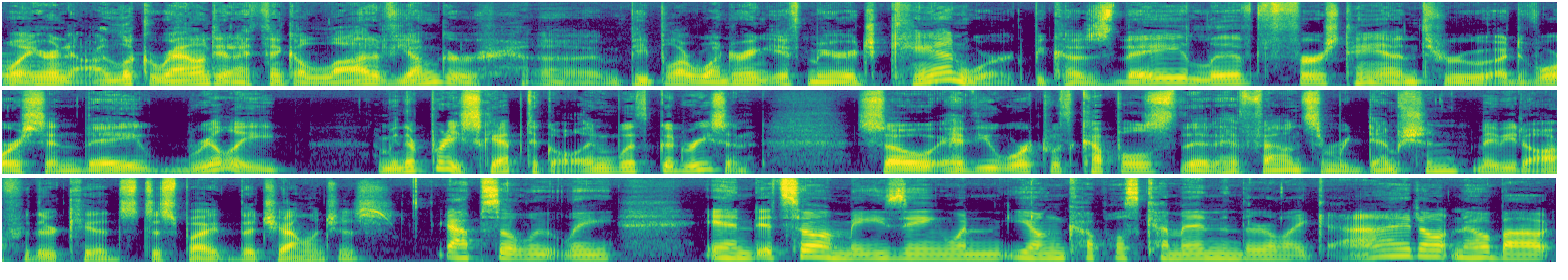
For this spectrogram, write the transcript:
Well, Erin, I look around and I think a lot of younger uh, people are wondering if marriage can work because they lived firsthand through a divorce and they really, I I mean, they're pretty skeptical, and with good reason. So, have you worked with couples that have found some redemption maybe to offer their kids despite the challenges? Absolutely. And it's so amazing when young couples come in and they're like, I don't know about,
